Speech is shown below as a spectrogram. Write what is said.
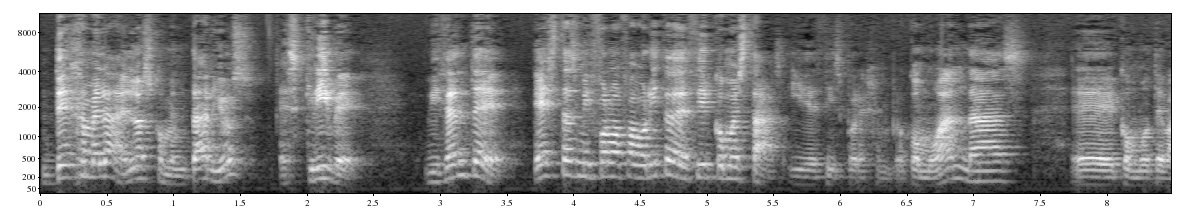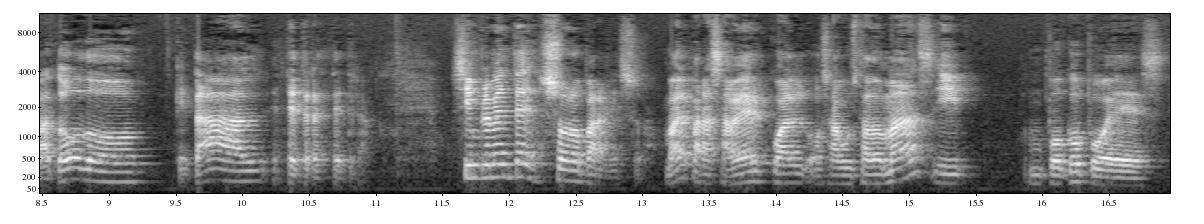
Déjamela en los comentarios, escribe, Vicente, esta es mi forma favorita de decir cómo estás. Y decís, por ejemplo, cómo andas, eh, cómo te va todo, qué tal, etcétera, etcétera. Simplemente solo para eso, ¿vale? Para saber cuál os ha gustado más, y un poco, pues,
